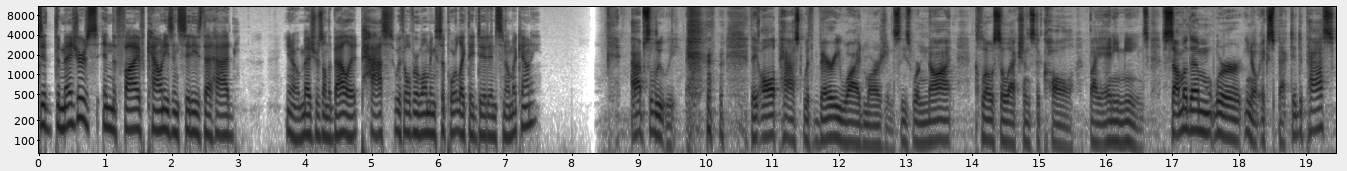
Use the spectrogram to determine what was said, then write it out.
did the measures in the five counties and cities that had, you know, measures on the ballot pass with overwhelming support like they did in Sonoma County? Absolutely. they all passed with very wide margins. These were not close elections to call by any means. Some of them were, you know, expected to pass,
